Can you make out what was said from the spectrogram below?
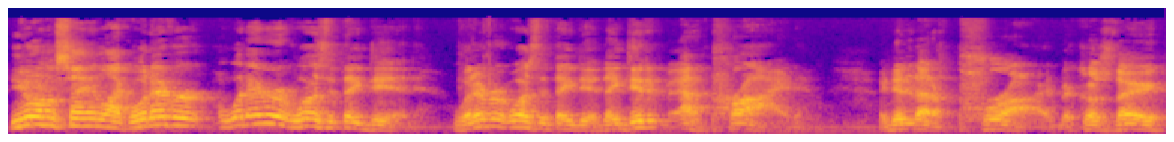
you know what I'm saying. Like whatever whatever it was that they did, whatever it was that they did, they did it out of pride. They did it out of pride because they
